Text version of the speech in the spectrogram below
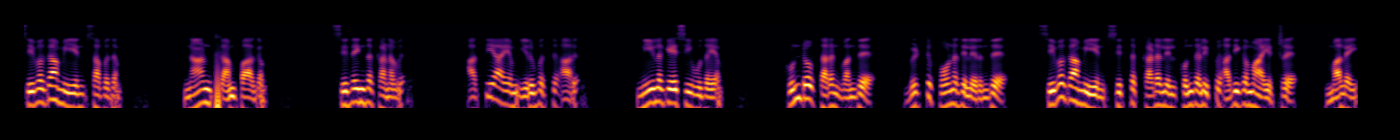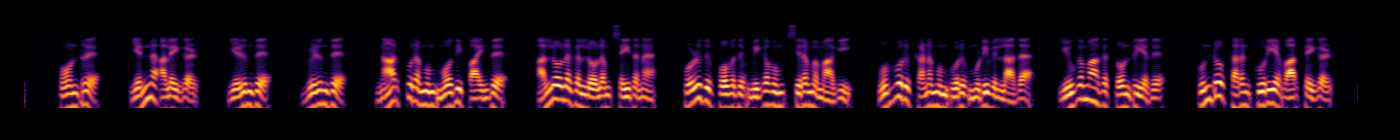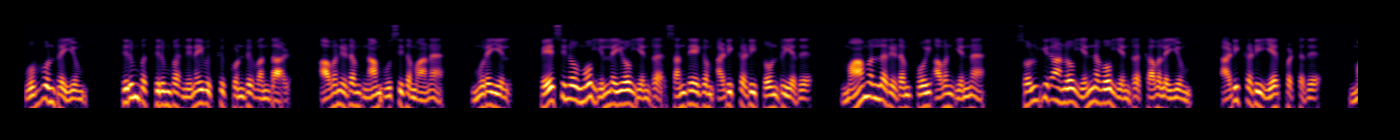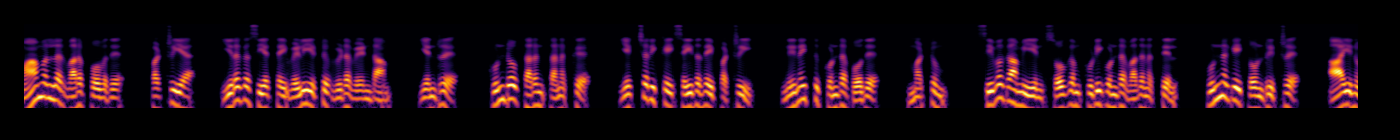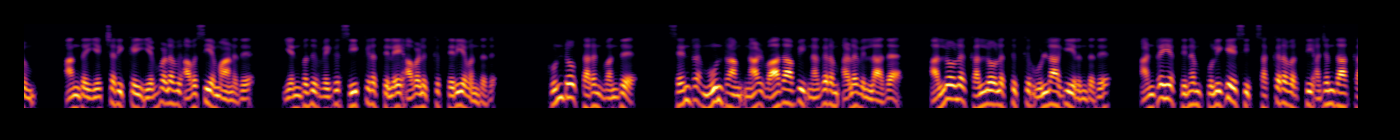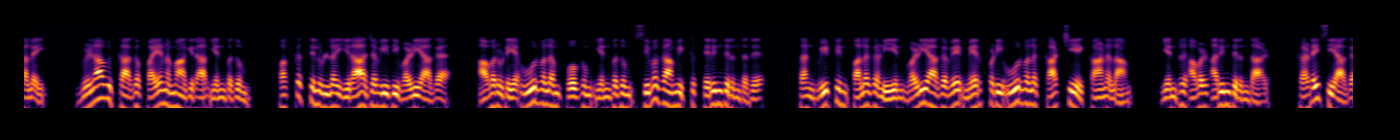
சிவகாமியின் சபதம். நான் கம்பாகம். சிதைந்த கனவு. அத்தியாயம் இருபத்து ஆறு நீலகேசி உதயம். குண்டோ தரன் வந்து விட்டு போனதிலிருந்து சிவகாமியின் சித்த கடலில் கொந்தளிப்பு அதிகமாயிற்று. மலை போன்று என்ன அலைகள் எழுந்து விழுந்து நாற்புறமும் மோதி பாய்ந்து அல்லோலகல்லோலம் செய்தன. பொழுது போவது மிகவும் சிரமமாகி ஒவ்வொரு கணமும் ஒரு முடிவில்லாத யுகமாக தோன்றியது. குண்டோ தரன் கூறிய வார்த்தைகள் ஒவ்வொன்றையும் திரும்ப திரும்ப நினைவுக்கு கொண்டு வந்தாள். அவனிடம் நாம் உசிதமான முறையில் பேசினோமோ இல்லையோ என்ற சந்தேகம் அடிக்கடி தோன்றியது. மாமல்லரிடம் போய் அவன் என்ன சொல்கிறானோ என்னவோ என்ற கவலையும் அடிக்கடி ஏற்பட்டது. மாமல்லர் வரப்போவது பற்றிய இரகசியத்தை வெளியிட்டு விட வேண்டாம் என்று குண்டோ தரன் தனக்கு எச்சரிக்கை செய்ததை பற்றி நினைத்து கொண்டபோது மட்டும் சிவகாமியின் சோகம் குடிகொண்ட வதனத்தில் புன்னகை தோன்றிற்று. ஆயினும் அந்த எச்சரிக்கை எவ்வளவு அவசியமானது என்பது வெகு சீக்கிரத்திலே அவளுக்கு தெரிய வந்தது குண்டோ தரன் வந்து சென்ற மூன்றாம் நாள் வாதாபி நகரம் அளவில்லாத அல்லோல கல்லோலத்துக்கு உள்ளாகியிருந்தது. அன்றைய தினம் புலிகேசி சக்கரவர்த்தி அஜந்தா கலை விழாவுக்காக பயணமாகிறார் என்பதும் பக்கத்திலுள்ள இராஜவீதி வழியாக அவருடைய ஊர்வலம் போகும் என்பதும் சிவகாமிக்கு தெரிந்திருந்தது. தன் வீட்டின் பலகணியின் வழியாகவே மேற்படி ஊர்வலக் காட்சியை காணலாம் என்று அவள் அறிந்திருந்தாள். கடைசியாக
